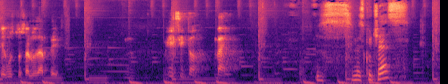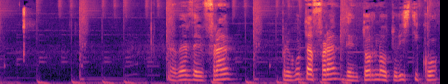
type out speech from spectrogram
qué gusto saludarte. Éxito, bye. ¿Me escuchas? A ver, de Frank, pregunta Frank de entorno turístico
